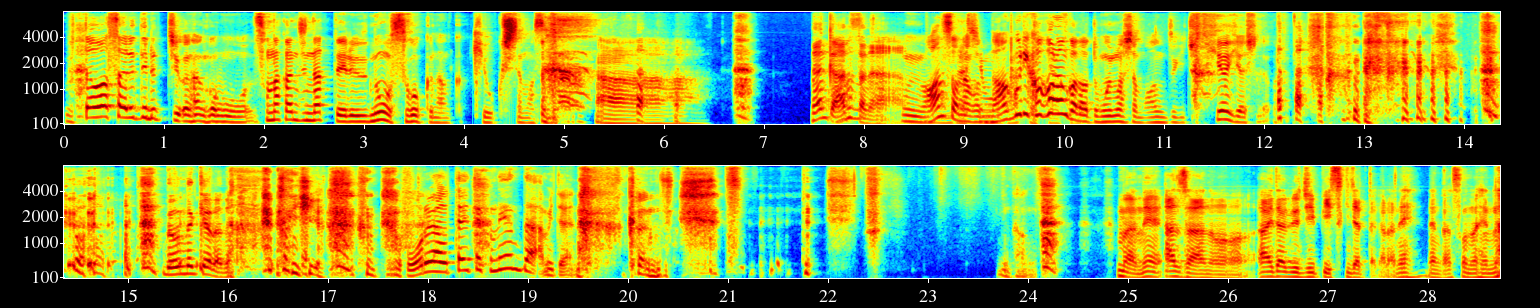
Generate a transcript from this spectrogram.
歌わされてるっていうかなんかもう、そんな感じになってるのをすごくなんか記憶してますね。あ。あなんかあったな。うん。アンさんなんか殴りかからんかなと思いましたもん、あの時。ちょっとヒヤヒヤしながら。どんなキャラだ？いや、俺は歌いたくねえんだみたいな感じ。なんか、まあね、あずさ、あの、IWGP 好きだったからね。なんかその辺の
